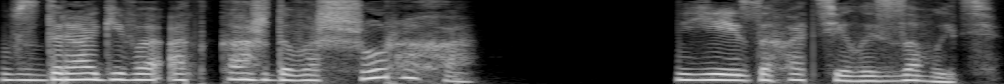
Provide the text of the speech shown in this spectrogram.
вздрагивая от каждого шороха? Ей захотелось завыть.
